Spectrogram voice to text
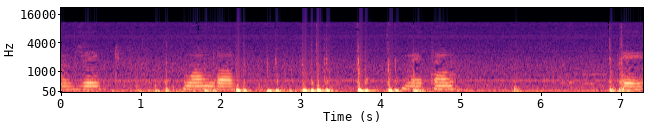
object 1 dot. Method a.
